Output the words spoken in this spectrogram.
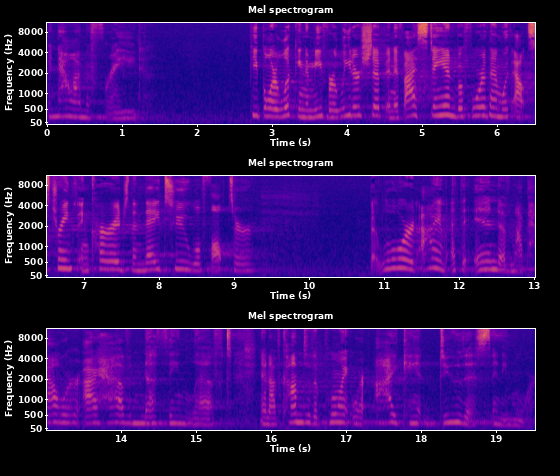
but now I'm afraid. People are looking to me for leadership, and if I stand before them without strength and courage, then they too will falter. But Lord, I am at the end of my power. I have nothing left. And I've come to the point where I can't do this anymore.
